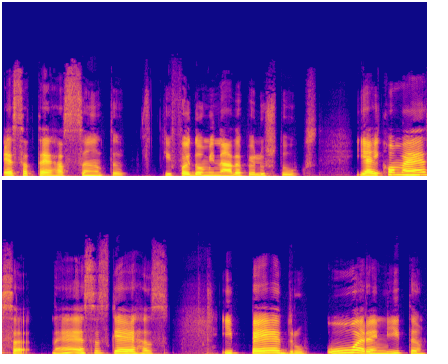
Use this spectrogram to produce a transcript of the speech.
essa terra santa que foi dominada pelos turcos. E aí começa né, essas guerras. E Pedro, o eremita,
